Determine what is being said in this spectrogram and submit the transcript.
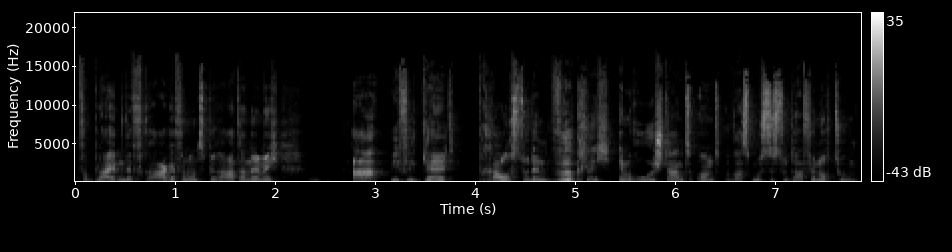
verbleibende Frage von uns Beratern, nämlich A, wie viel Geld brauchst du denn wirklich im Ruhestand und was müsstest du dafür noch tun?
